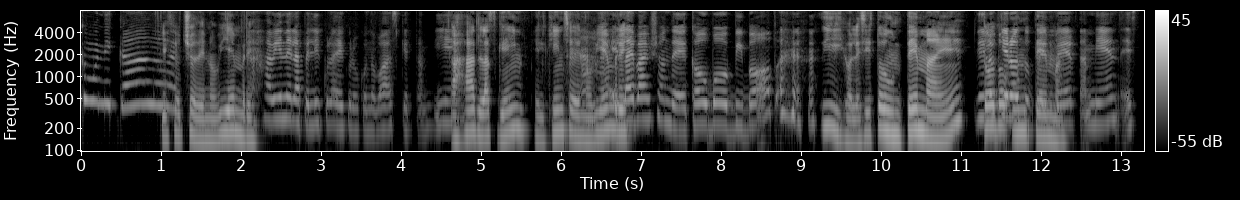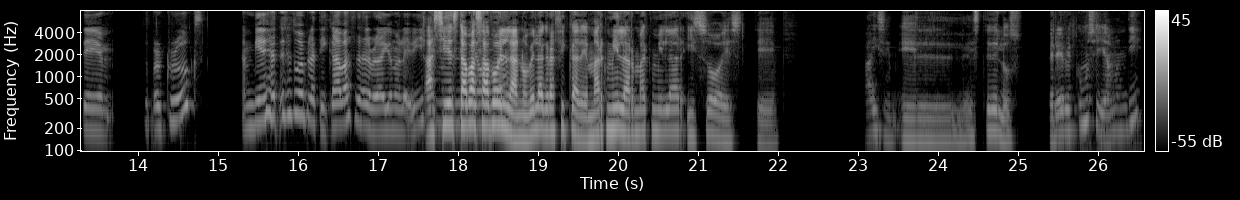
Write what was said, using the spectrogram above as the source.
comunicado. 18 de noviembre. Ajá, viene la película de Kuroko no Basket también. Ajá, Last Game, el 15 de Ajá, noviembre. El live action de Cowboy Bebop. Híjole, sí es todo un tema, ¿eh? Sí, todo lo quiero un super tema. ver también. Este, Super Crooks. También, esa, tú me platicabas, la verdad yo no la he visto. Así no está basado en onda. la novela gráfica de Mark Millar. Mark Millar hizo este. Ay, el. Este de los superhéroes. ¿Cómo se llama, Andy?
